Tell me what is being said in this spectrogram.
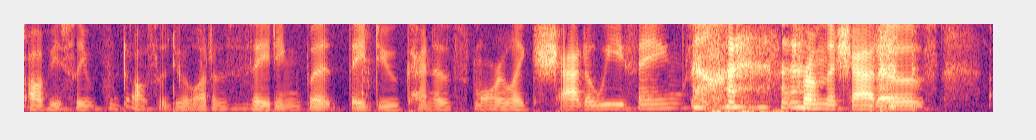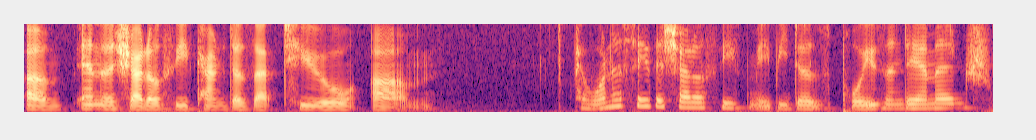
obviously would also do a lot of evading, but they do kind of more like shadowy things like from the shadows. Um, and the shadow thief kind of does that too. Um, I want to say the shadow thief maybe does poison damage.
